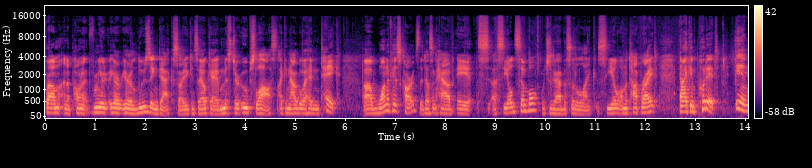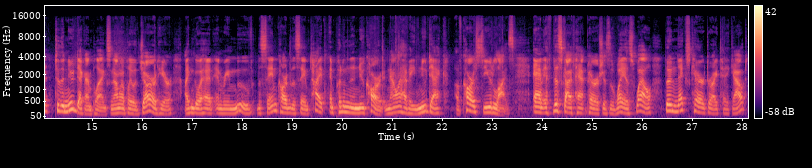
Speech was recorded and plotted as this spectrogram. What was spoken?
from an opponent, from your, your, your losing deck. So you can say, okay, Mr. Oops lost. I can now go ahead and take uh, one of his cards that doesn't have a, a sealed symbol, which is to have this little like seal on the top right, and I can put it into the new deck I'm playing. So now I'm going to play with Jarod here. I can go ahead and remove the same card of the same type and put in the new card. And now I have a new deck of cards to utilize. And if this guy perishes away as well, the next character I take out,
